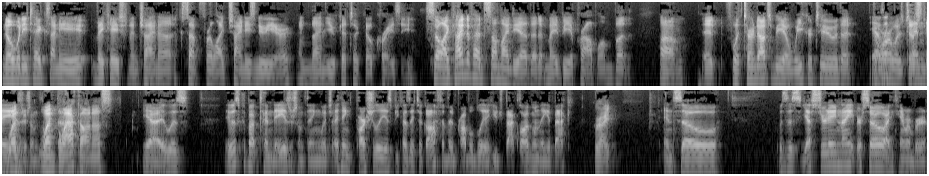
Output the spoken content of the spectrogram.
nobody takes any vacation in China except for like Chinese New Year, and then you get to go crazy. So I kind of had some idea that it may be a problem, but um, it what turned out to be a week or two that Yeah, it was Dora like was just went, or something went like black on us. Yeah, it was it was about 10 days or something, which I think partially is because they took off and then probably a huge backlog when they get back. Right. And so was this yesterday night or so? I can't remember.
